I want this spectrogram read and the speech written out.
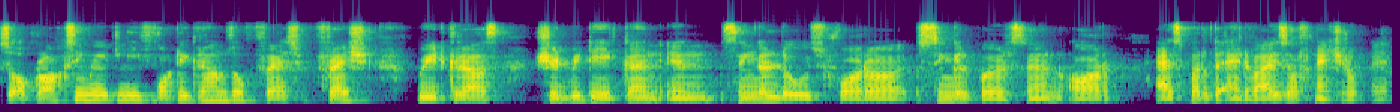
So approximately 40 grams of fresh, fresh wheatgrass should be taken in single dose for a single person or as per the advice of naturopath.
